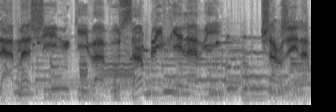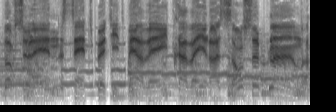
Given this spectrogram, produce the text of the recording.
la machine qui va vous simplifier la vie. Chargez la porcelaine, cette petite merveille travaillera sans se plaindre.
